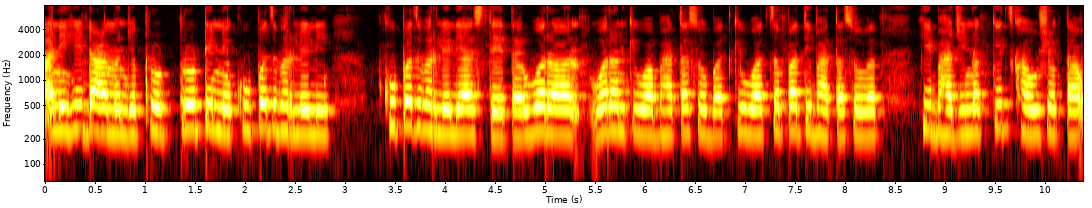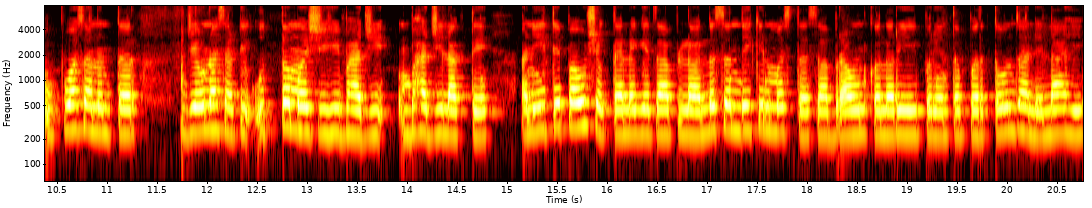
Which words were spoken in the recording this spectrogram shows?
आणि ही डाळ म्हणजे प्रो प्रोटीनने खूपच भरलेली खूपच भरलेली असते. तर वरण वरण किंवा भातासोबत किंवा चपाती भातासोबत ही भाजी नक्कीच खाऊ शकता. उपवासानंतर जेवणासाठी उत्तम अशी ही भाजी भाजी लागते. आणि इथे पाहू शकता लगेच आपला लसण देखील मस्त असा ब्राऊन कलर येईपर्यंत परतवून झालेला आहे.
